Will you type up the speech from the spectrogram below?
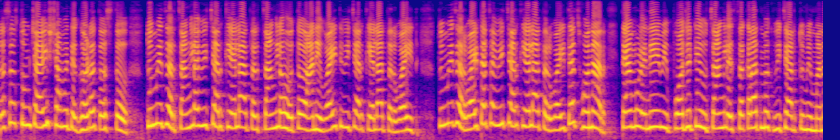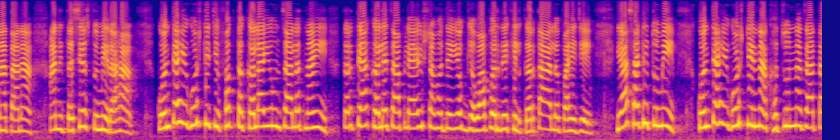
तसंच तुमच्या आयुष्यामध्ये घडत असतं. तुम्ही जर चांगला विचार केला तर चांगलं होतं आणि वाईट विचार केला तर वाईट. तुम्ही जर वाईटाचा विचार केला तर वाईटच होणार. त्यामुळे नेहमी पॉझिटिव्ह चांगले सकारात्मक विचार तुम्ही मनात आणा आणि तसेच तुम्ही राहा. कोण कोणत्याही गोष्टीची फक्त कला येऊन चालत नाही तर त्या कलेचा आपल्या आयुष्यामध्ये योग्य वापर देखील करता आलं पाहिजे. यासाठी तुम्ही कोणत्याही गोष्टींना खचून न जाता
